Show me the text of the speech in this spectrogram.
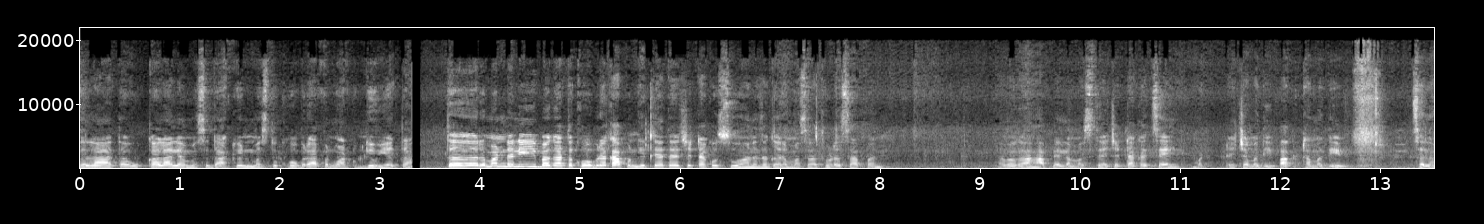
चला आता उकाल आल्या मस्त दाखवून मस्त खोबरा आपण वाटून घेऊया आता. तर मंडळी बघा आता खोबरा कापून घेतल्या त्याच्यात याच्यात टाकू सुहानाचा गरम मसाला थोडासा आपण. बघा आपल्याला मस्त याच्यात टाकायचं आहे मट याच्यामध्ये पाकठामध्ये चला.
